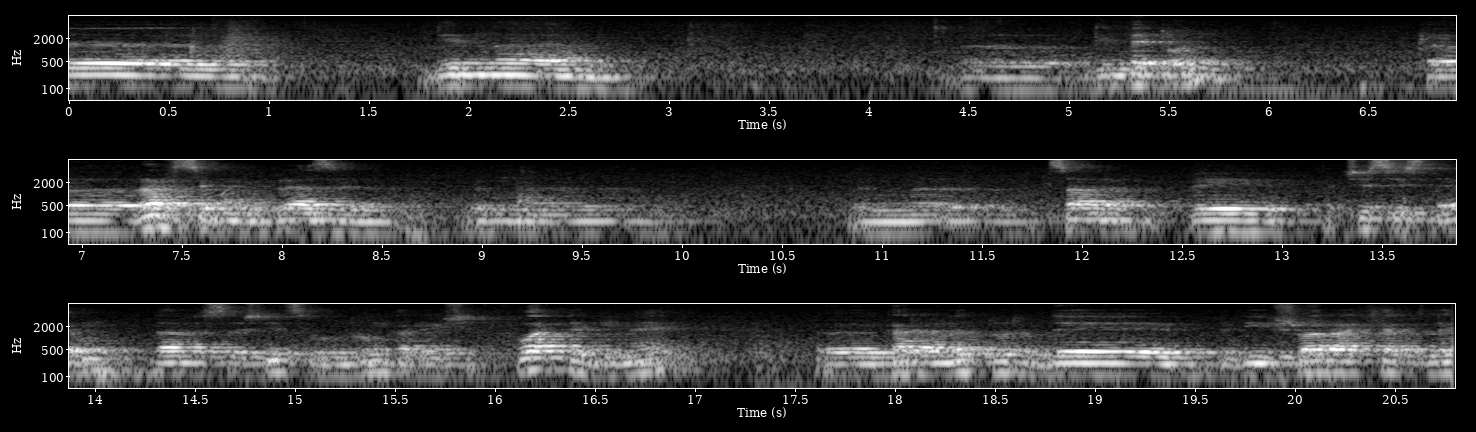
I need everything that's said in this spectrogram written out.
uh, din, uh, din beton. Rar se mai lucrează în, în țară pe acest sistem, dar să știți, un drum care a ieșit foarte bine, care alături de Viișoara chiar le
